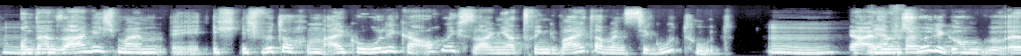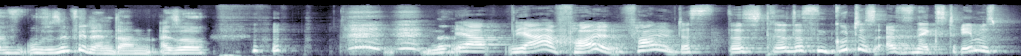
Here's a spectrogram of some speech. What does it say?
Hm. Und dann sage ich meinem, ich, ich würde doch einem Alkoholiker auch nicht sagen, ja, trink weiter, wenn es dir gut tut. Mhm. Ja, also ja, Entschuldigung, äh, wo sind wir denn dann? Also ne? ja, ja, voll, voll. Das, das, das ist ein gutes, also ein extremes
